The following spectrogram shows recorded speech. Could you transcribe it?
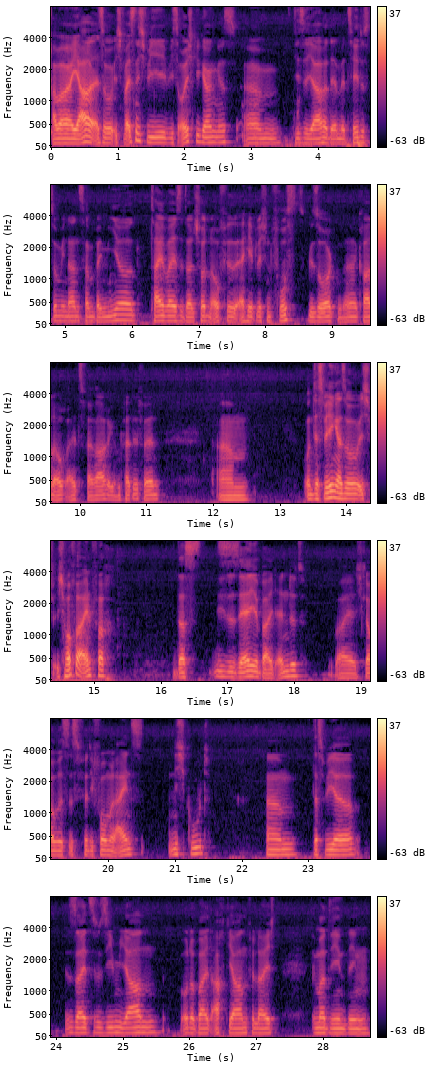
Aber ja, also ich weiß nicht, wie es euch gegangen ist. Ähm, diese Jahre der Mercedes-Dominanz haben bei mir teilweise dann schon auch für erheblichen Frust gesorgt, ne? gerade auch als Ferrari- und Vettel-Fan. Ähm, und deswegen, also ich, ich hoffe einfach, dass diese Serie bald endet, weil ich glaube, es ist für die Formel 1 nicht gut, ähm, dass wir seit sieben Jahren oder bald acht Jahren vielleicht immer den, den,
